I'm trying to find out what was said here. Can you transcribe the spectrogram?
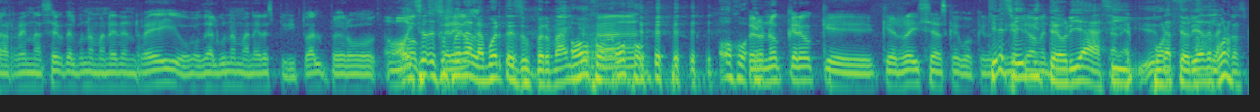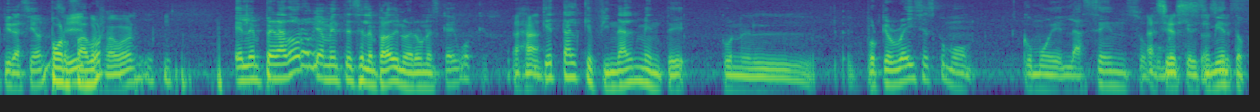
a renacer de alguna manera en Rey o de alguna manera espiritual, pero Oh, no eso eso creo- suena a la muerte de Superman. Ojo, Ajá. ojo, ojo. Pero no creo que, que Rey sea Skywalker. ¿Quieres oír mi teoría así? Por una teoría de la conspiración. Por Sí, favor. Por favor. El emperador obviamente es el emperador y no era un Skywalker. Ajá. ¿Qué tal que finalmente con el... Porque Race es como, como el ascenso, como el crecimiento. así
